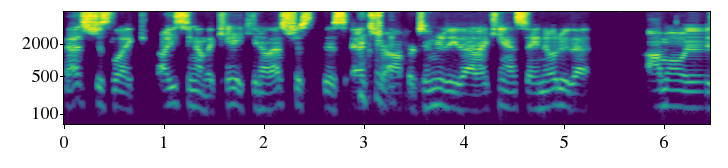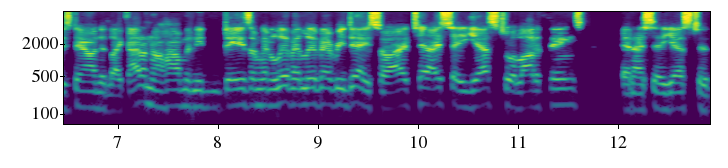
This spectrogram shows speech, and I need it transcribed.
that's just like icing on the cake. You know, that's just this extra opportunity that I can't say no to that I'm always down to like, I don't know how many days I'm going to live. I live every day. So I t- I say yes to a lot of things and I say yes to,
